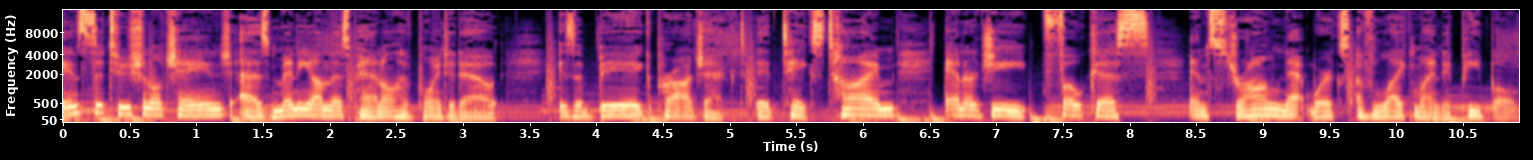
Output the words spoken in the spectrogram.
Institutional change, as many on this panel have pointed out, is a big project. It takes time, energy, focus, and strong networks of like minded people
